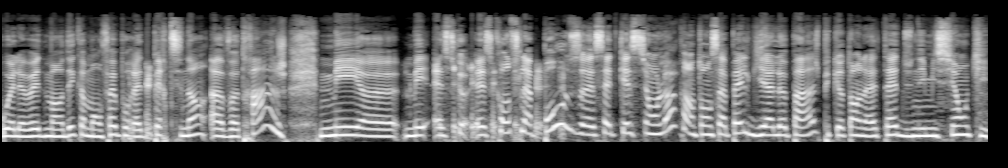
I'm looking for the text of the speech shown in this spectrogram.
où elle avait demandé comment on fait pour être pertinent à votre âge, mais mais est-ce que est-ce qu'on se la pose cette question-là quand on s'appelle Guy Lepage? Puis que tu as la tête d'une émission qui,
